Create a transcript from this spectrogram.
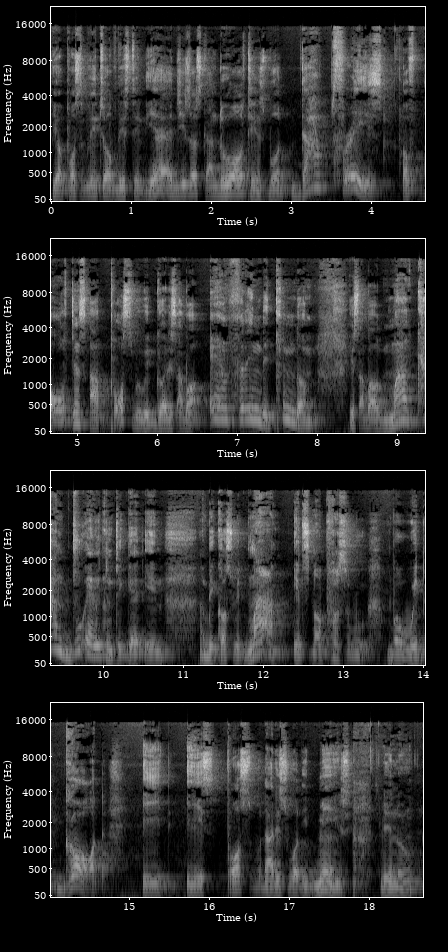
your possibility of this thing. Yeah, Jesus can do all things, but that phrase, of all things are possible with God. It's about entering the kingdom. It's about man can't do anything to get in. And because with man, it's not possible. But with God, it is possible. That is what it means, you know.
